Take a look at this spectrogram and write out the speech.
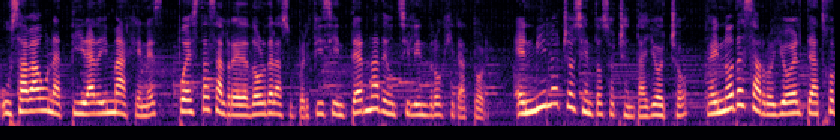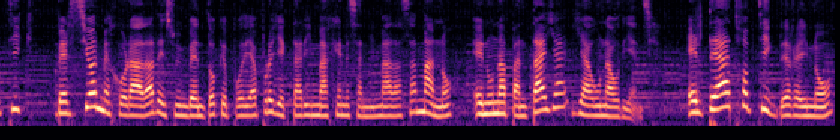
usaba una tira de imágenes puestas alrededor de la superficie interna de un cilindro giratorio. En 1888, Reynaud desarrolló el Théâtre Optique, versión mejorada de su invento que podía proyectar imágenes animadas a mano en una pantalla y a una audiencia. El Théâtre Optique de Reynaud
